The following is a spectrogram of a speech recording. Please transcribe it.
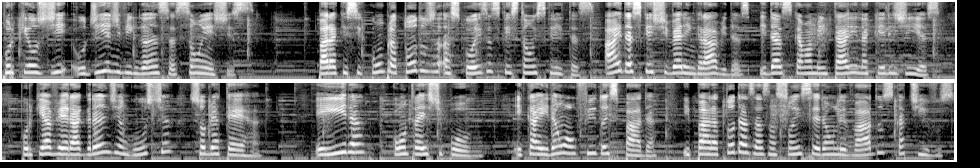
Porque os di o dia de vingança são estes, para que se cumpra todas as coisas que estão escritas. Ai das que estiverem grávidas e das que amamentarem naqueles dias, porque haverá grande angústia sobre a terra, e ira contra este povo e cairão ao fio da espada, e para todas as nações serão levados cativos,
